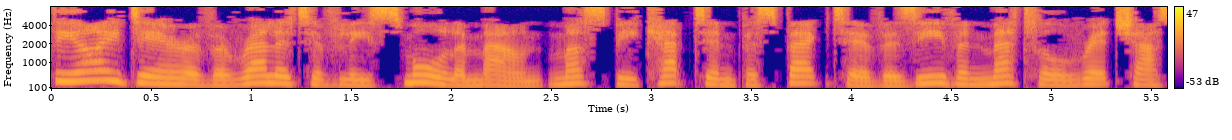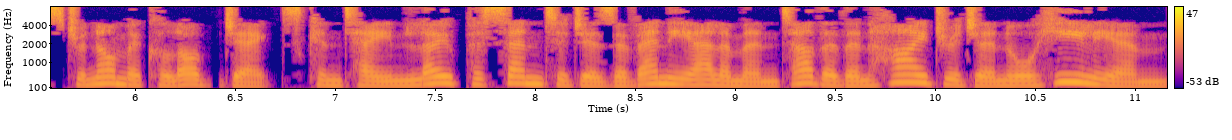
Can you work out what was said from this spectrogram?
The idea of a relatively small amount must be kept in perspective as even metal-rich astronomical objects contain low percentages of any element other than hydrogen or helium.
